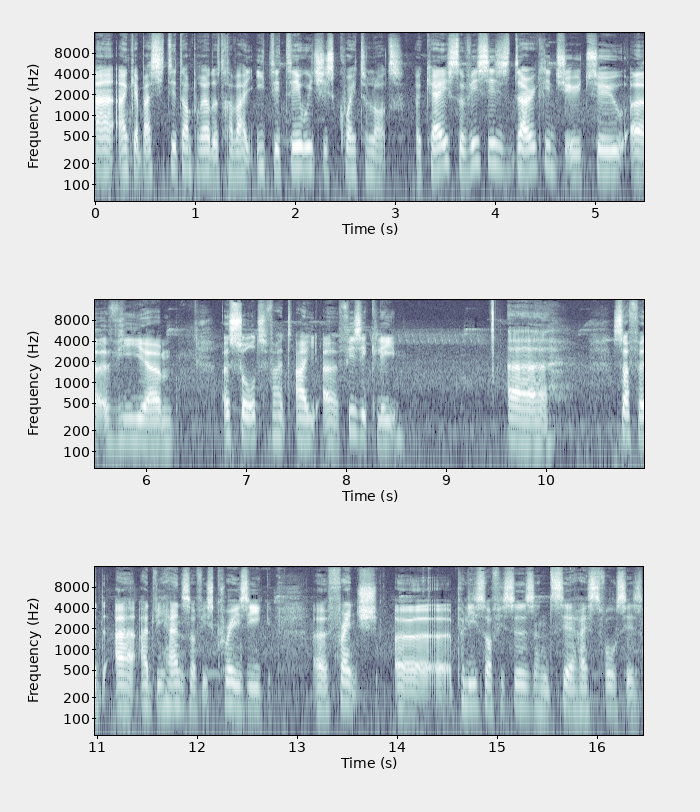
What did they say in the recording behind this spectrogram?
incapacité temporaire de travail, ITT, which is quite a lot. Okay, so this is directly due to the um, assault that I physically suffered at the hands of his crazy uh, French uh, police officers and CRS forces.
